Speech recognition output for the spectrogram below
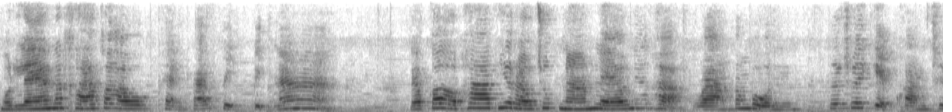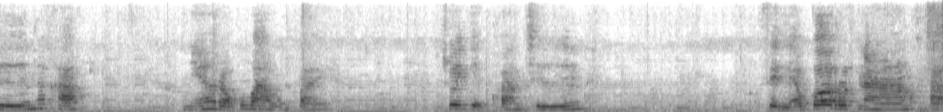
หมดแล้วนะคะก็เอาแผ่นพลาสติกปิดหน้า แล้วก็เอาผ้าที่เราชุบน้ำแล้วเนี่ยค่ะ วางข้างบนเพื่อช่วยเก็บความชื้นนะคะ เนี้ยเราก็วางลงไป ช่วยเก็บความชื้น เสร็จแล้วก็รดน้ำค่ะ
